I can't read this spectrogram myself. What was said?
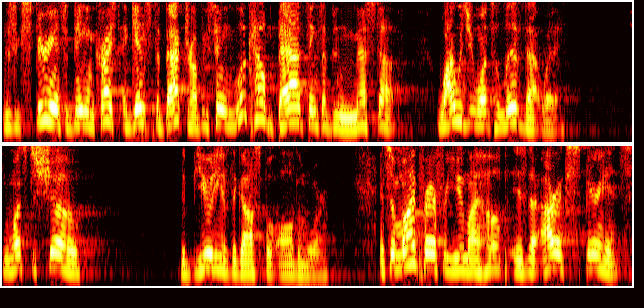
this experience of being in Christ against the backdrop. He's saying, look how bad things have been messed up. Why would you want to live that way? He wants to show the beauty of the gospel all the more. And so, my prayer for you, my hope, is that our experience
